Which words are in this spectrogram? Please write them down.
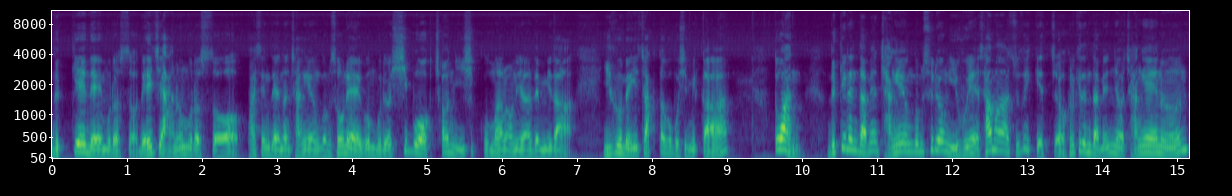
늦게 내므로써 내지 않음으로써 발생되는 장애연금 손해액은 무려 15억 1,029만 원이나 됩니다. 이 금액이 작다고 보십니까? 또한 늦게 낸다면 장애연금 수령 이후에 사망할 수도 있겠죠. 그렇게 된다면요. 장애는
